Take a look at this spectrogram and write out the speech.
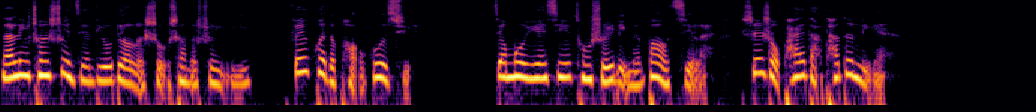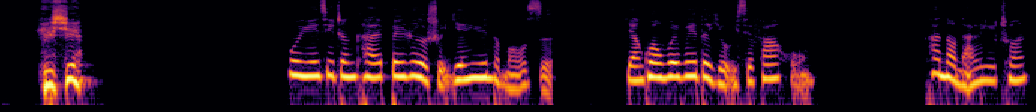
南离川瞬间丢掉了手上的睡衣，飞快的跑过去，将莫渊熙从水里面抱起来，伸手拍打他的脸。云溪，莫渊熙睁开被热水淹晕的眸子，眼眶微微的有一些发红。看到南离川，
